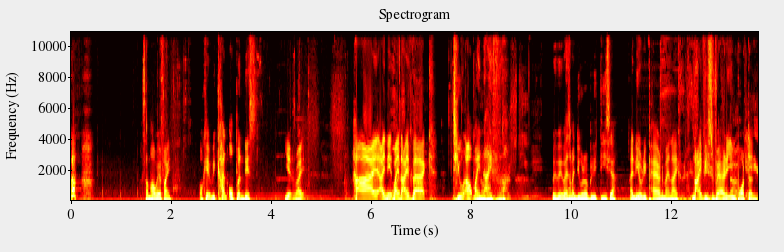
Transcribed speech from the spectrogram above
Somehow we're fine. Okay, we can't open this yet, right? Hi, I need my knife back. Tune out my knife. Wait, wait, where's my durability here? I need to repair my knife. Knife is very important.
